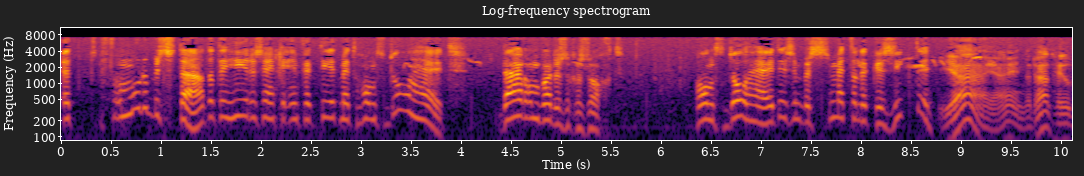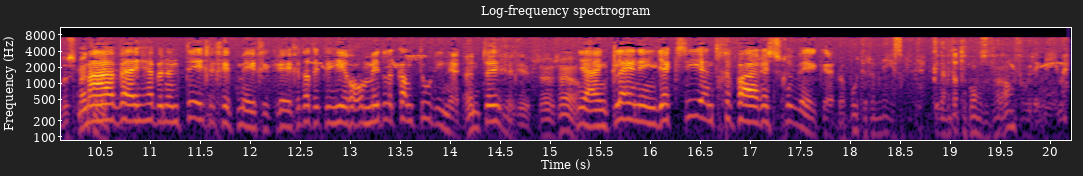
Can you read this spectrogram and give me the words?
Het vermoeden bestaat dat de heren zijn geïnfecteerd met hondsdolheid. Daarom worden ze gezocht. Hondsdolheid is een besmettelijke ziekte. Ja, ja, inderdaad, heel besmettelijk. Maar wij hebben een tegengif meegekregen dat ik de heren onmiddellijk kan toedienen. Een tegengif, zo zo. Ja, een kleine injectie en het gevaar is geweken. We moeten hem neerschieten. Kunnen we dat op onze verantwoording nemen?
